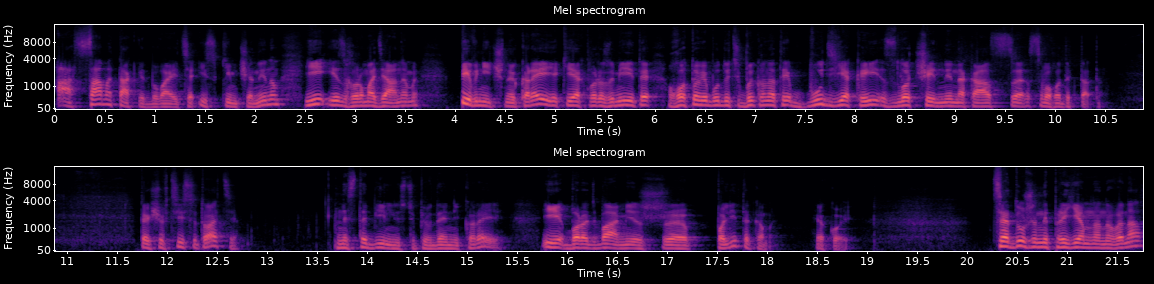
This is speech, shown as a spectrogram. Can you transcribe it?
А саме так відбувається із Кім Чен Іном і із громадянами Північної Кореї, які, як ви розумієте, готові будуть виконати будь-який злочинний наказ е, свого диктатора. Так що в цій ситуації нестабільність у Південній Кореї і боротьба між е, політиками якої це дуже неприємна новина,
